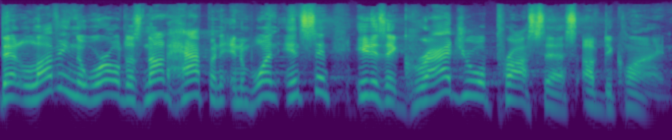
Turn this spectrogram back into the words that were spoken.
that loving the world does not happen in one instant, it is a gradual process of decline.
